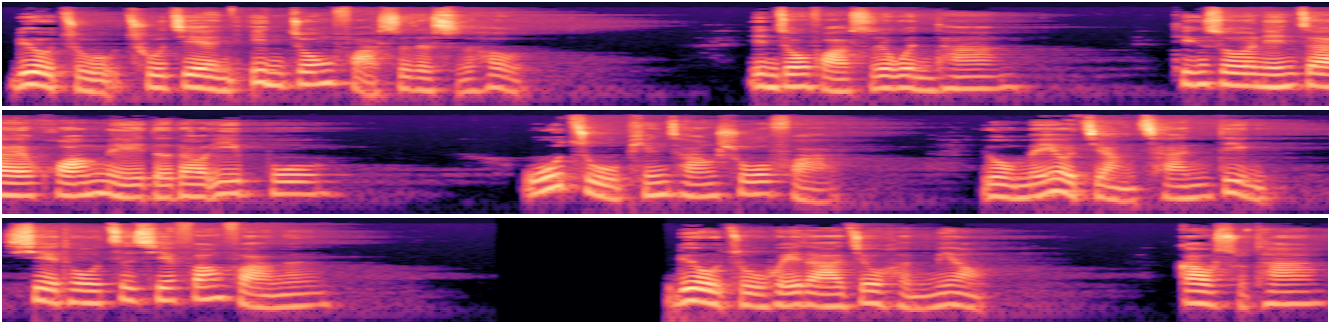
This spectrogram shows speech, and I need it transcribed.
六祖初见印宗法师的时候，印宗法师问他：“听说您在黄梅得到衣钵，五祖平常说法有没有讲禅定、解脱这些方法呢？”六祖回答就很妙，告诉他：“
